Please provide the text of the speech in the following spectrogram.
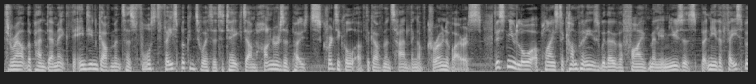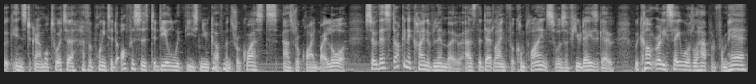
Throughout the pandemic, the Indian government has forced Facebook and Twitter to take down hundreds of posts critical of the government's handling of coronavirus. This new law applies to companies with over 5 million users, but neither Facebook, Instagram, or Twitter have appointed officers to deal with these new government requests, as required by law. So they're stuck in a kind of limbo, as the deadline for compliance was a few days ago. We can't really say what will happen from here,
